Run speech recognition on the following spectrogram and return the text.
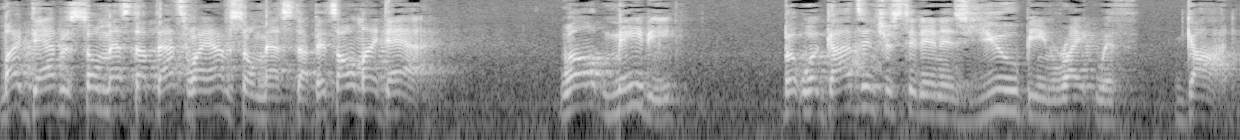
My dad was so messed up, that's why I'm so messed up. It's all my dad. Well, maybe, but what God's interested in is you being right with God.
